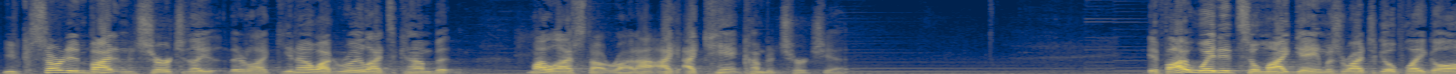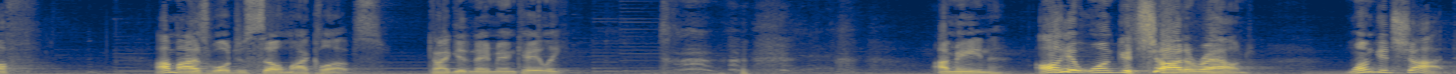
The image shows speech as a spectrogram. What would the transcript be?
You've started inviting them to church, and they, they're like, you know, I'd really like to come, but my life's not right. I, I, I can't come to church yet. If I waited till my game was right to go play golf, I might as well just sell my clubs. Can I get an amen, Kaylee? I mean, I'll hit one good shot around. One good shot.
